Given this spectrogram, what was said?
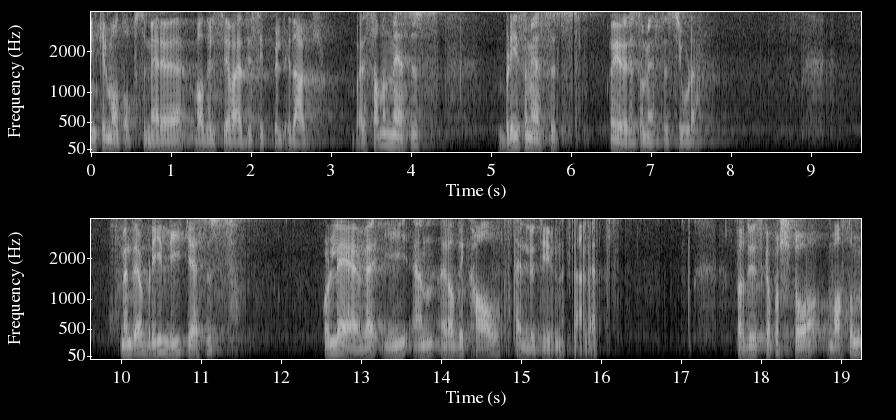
enkel måte å oppsummere hva det vil si å være disippel i dag. Være sammen med Jesus, bli som Jesus og gjøre som Jesus gjorde. Men det å bli lik Jesus, å leve i en radikal, selvutgivende kjærlighet For at vi skal forstå hva som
